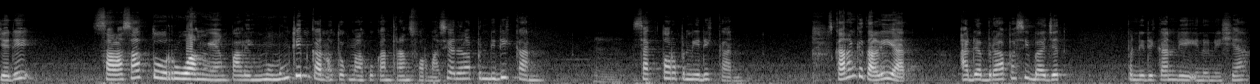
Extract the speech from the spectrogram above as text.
Jadi salah satu ruang yang paling memungkinkan untuk melakukan transformasi adalah pendidikan, hmm. sektor pendidikan. Sekarang kita lihat ada berapa sih budget pendidikan di Indonesia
